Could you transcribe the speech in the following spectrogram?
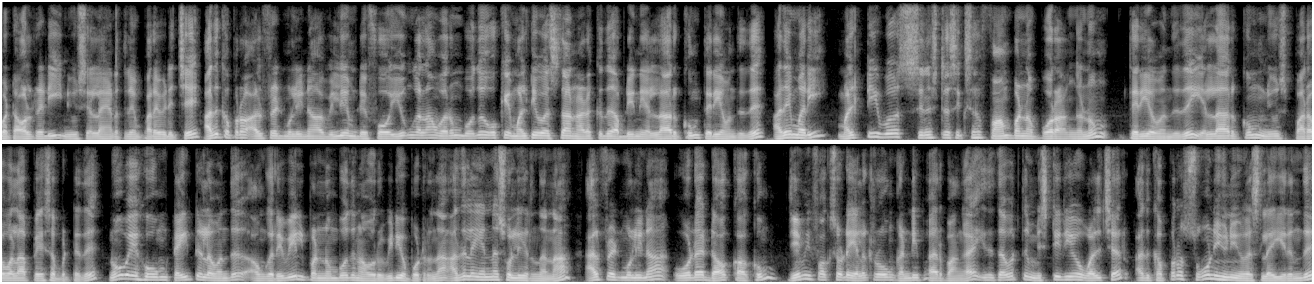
பட் ஆல்ரெடி நியூஸ் எல்லா இடத்துலையும் பரவிடுச்சு. அதுக்கப்புறம் அல்ஃபிரட் மொலினா வில்லியம் டெஃபோ இவங்கெல்லாம் வரும்போது ஓகே மல்டிவர்ஸ் தான் நடக்குது அப்படின்னு எல்லாருக்கும் தெரிய வந்தது. அதே மாதிரி மல்டிவர்ஸ் சினிஸ்டர் சிக்ஸை ஃபார்ம் பண்ண போகிறாங்கன்னு தெரிய வந்தது. எல்லாருக்கும் நியூஸ் பரவலாக பேசப்பட்டது. நோவே ஹோம் டைட்டில் வந்து அவங்க ரிவீல் பண்ணும்போது நான் ஒரு வீடியோ போட்டிருந்தேன். அதில் என்ன சொல்லியிருந்தேன்னா ஆல்ஃபிரட் மொலினா ஓட டாக்காக்கும் ஜேமி ஃபாக்ஸோட எலக்ட்ரோவும் கண்டிப்பாக இருப்பாங்க. இது தவிர்த்து மிஸ்டீரியோ வல்ச்சர் அதுக்கப்புறம் சோனி யூனிவர்ஸில் இருந்து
